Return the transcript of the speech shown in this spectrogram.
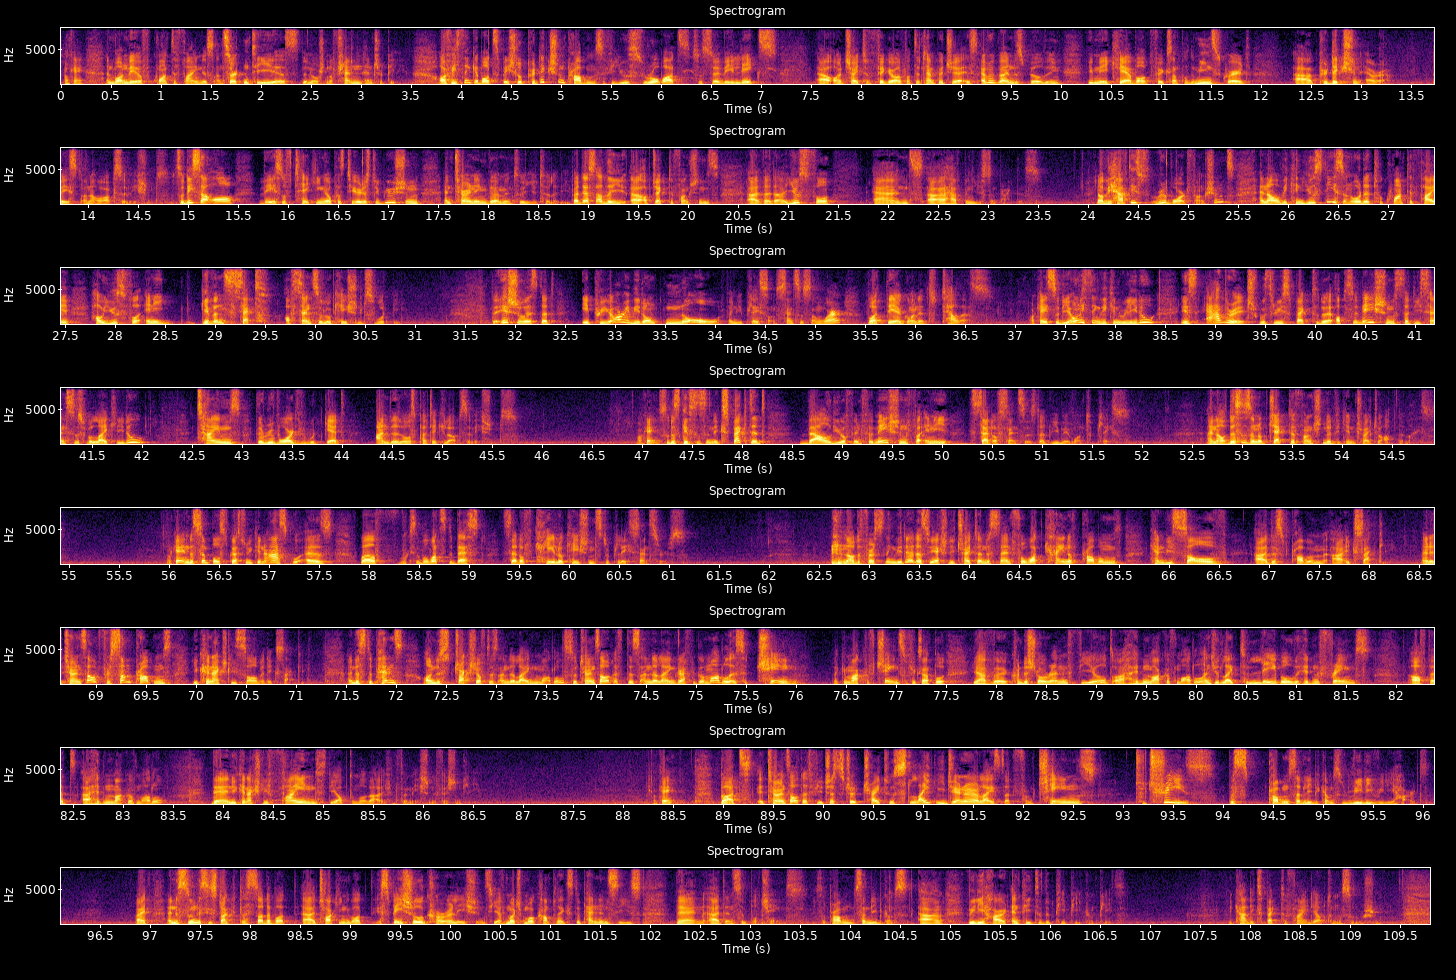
Okay, and one way of quantifying this uncertainty is the notion of Shannon entropy. Or if we think about spatial prediction problems, if you use robots to survey lakes uh, or try to figure out what the temperature is everywhere in this building, we may care about, for example, the mean squared uh, prediction error based on our observations. So these are all ways of taking a posterior distribution and turning them into a utility. But there's other uh, objective functions uh, that are useful and uh, have been used in practice. Now we have these reward functions, and now we can use these in order to quantify how useful any given set of sensor locations would be. The issue is that a priori we don't know when we place a sensor somewhere what they're going to tell us. Okay, so the only thing we can really do is average with respect to the observations that these sensors will likely do times the reward we would get under those particular observations. Okay, so this gives us an expected value of information for any set of sensors that we may want to place. And now this is an objective function that we can try to optimize. Okay, and the simplest question we can ask is, well, for example, what's the best set of k locations to place sensors? now, the first thing we did is we actually tried to understand for what kind of problems can we solve uh, this problem uh, exactly. And it turns out for some problems, you can actually solve it exactly. And this depends on the structure of this underlying model. So it turns out if this underlying graphical model is a chain, like a Markov chain. So for example, you have a conditional random field or a hidden Markov model, and you'd like to label the hidden frames of that uh, hidden Markov model, then you can actually find the optimal value information efficiently. Okay? But it turns out that if you just try to slightly generalize that from chains to trees, this problem suddenly becomes really, really hard. Right? And as soon as you start, start about, uh, talking about spatial correlations, you have much more complex dependencies than, uh, than simple chains. So the problem suddenly becomes uh, really hard, NP to the PP complete. We can't expect to find the optimal solution.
